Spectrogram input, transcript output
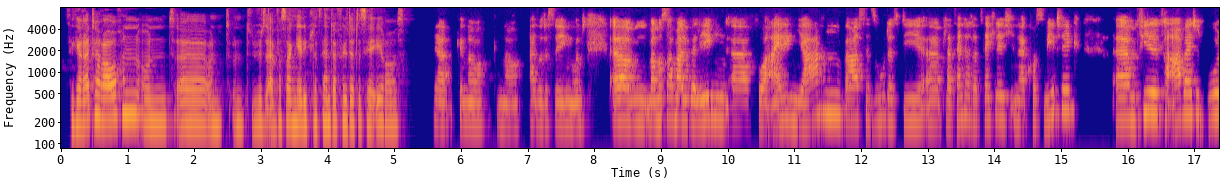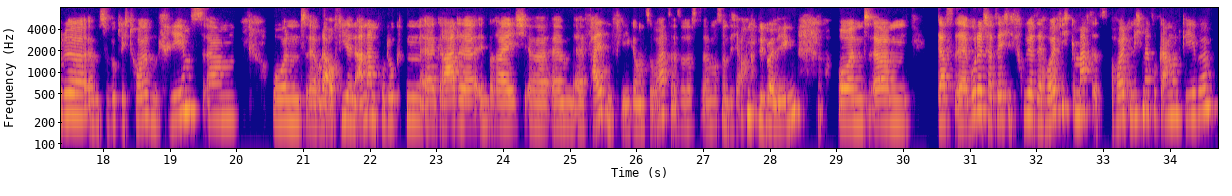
Zigarette rauchen und, äh, und, und würde einfach sagen, ja, die Plazenta filtert das ja eh raus. Ja, genau, genau. Also deswegen. Und ähm, man muss auch mal überlegen, äh, vor einigen Jahren war es ja so, dass die äh, Plazenta tatsächlich in der Kosmetik ähm, viel verarbeitet wurde, ähm, zu wirklich teuren Cremes ähm, und äh, oder auch vielen anderen Produkten, äh, gerade im Bereich äh, ähm, äh, Faltenpflege und sowas. Also das äh, muss man sich auch mal überlegen. Und ähm, das äh, wurde tatsächlich früher sehr häufig gemacht, ist heute nicht mehr so gang und gäbe.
